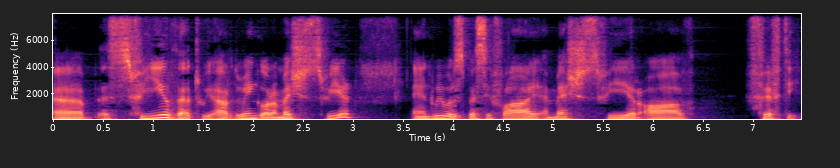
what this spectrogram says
uh, sphere that we are doing or a mesh sphere and we will specify a mesh sphere of 50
